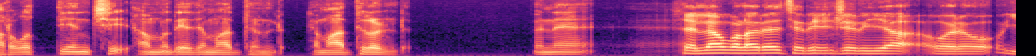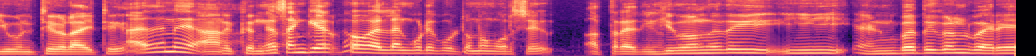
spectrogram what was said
അറുപത്തിയഞ്ച് അഹമ്മദിയ ജമാഅത്തുണ്ട് ജമാഅത്തുകളുണ്ട് പിന്നെ എല്ലാം വളരെ ചെറിയ ചെറിയ ഓരോ യൂണിറ്റുകളായിട്ട് അതിന് സംഖ്യക്കോ എല്ലാം കൂടി കൂട്ടുമ്പോൾ കുറച്ച് അത്ര എനിക്ക് തോന്നുന്നത് ഈ എൺപതുകൾ വരെ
